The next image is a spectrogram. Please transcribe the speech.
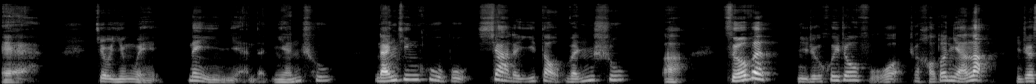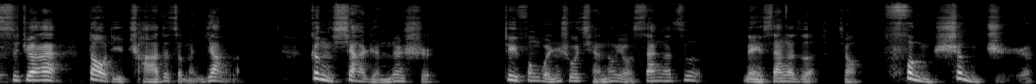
哎，就因为。那一年的年初，南京户部下了一道文书啊，责问你这个徽州府，这好多年了，你这私捐案到底查的怎么样了？更吓人的是，这封文书前头有三个字，哪三个字？叫“奉圣旨”。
